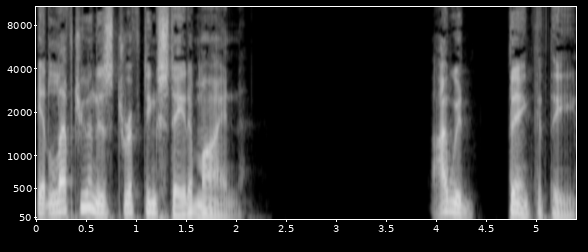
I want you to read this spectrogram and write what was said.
it left you in this drifting state of mind? I would think that the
